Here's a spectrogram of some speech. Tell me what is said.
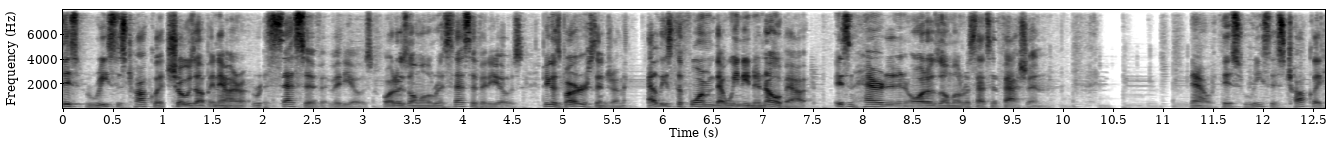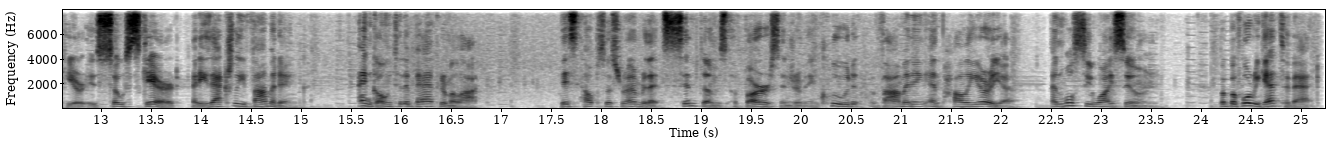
This Reese's chocolate shows up in our recessive videos, autosomal recessive videos, because Bartter syndrome, at least the form that we need to know about, is inherited in autosomal recessive fashion. Now, this Reese's chocolate here is so scared that he's actually vomiting and going to the bathroom a lot. This helps us remember that symptoms of Bartter syndrome include vomiting and polyuria, and we'll see why soon. But before we get to that,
